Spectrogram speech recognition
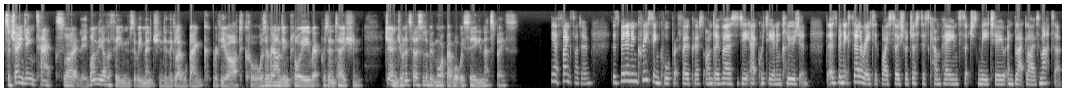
So changing tack slightly, one of the other themes that we mentioned in the Global Bank Review article was around employee representation. Jen, do you want to tell us a little bit more about what we're seeing in that space? Yeah, thanks, Adam. There's been an increasing corporate focus on diversity, equity, and inclusion that has been accelerated by social justice campaigns such as Me Too and Black Lives Matter.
